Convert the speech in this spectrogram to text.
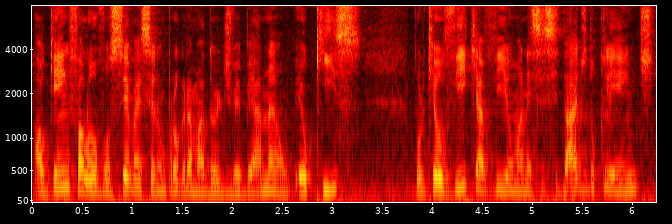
Alguém falou você vai ser um programador de VBA? Não. Eu quis, porque eu vi que havia uma necessidade do cliente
